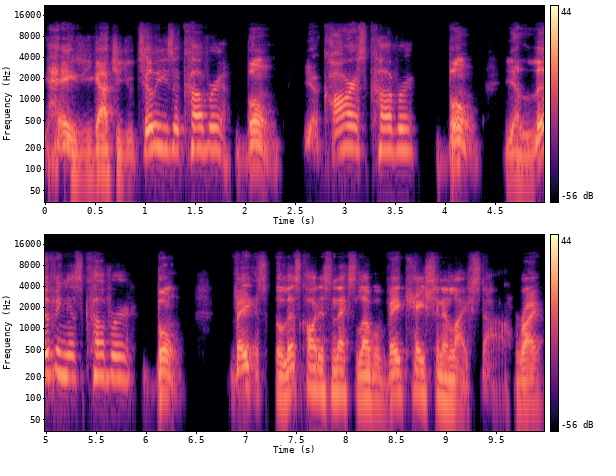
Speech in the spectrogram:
hey, you got your utilities are covered, boom. Your car is covered, boom. Your living is covered, boom. So let's call this next level vacation and lifestyle, right?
